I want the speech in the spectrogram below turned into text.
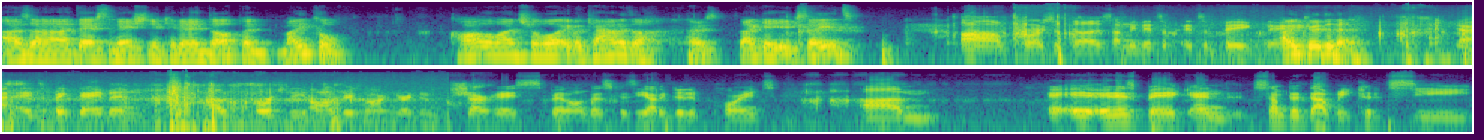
as a destination he could end up in. Michael, Carlo Ancelotti with Canada. Does that get you excited? Uh, of course it does. I mean, it's a it's a big name. How good is it? Yeah, it's a big name, and unfortunately, Andre's not here to share his spin on this because he had a good point. Um, it, it is big and something that we could see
